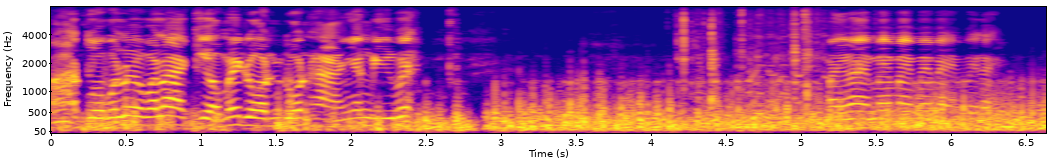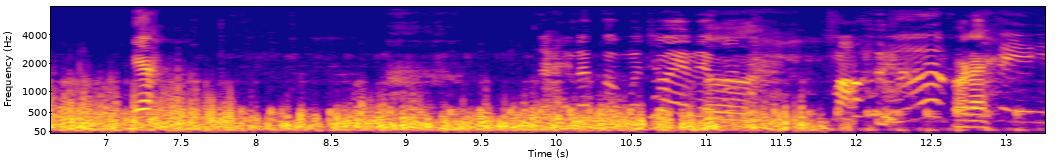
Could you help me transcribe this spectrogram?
ปลาตัวเบลเลอร์เบล่าเกี่ยวไม่โดนโดนหางยังดีเว้ยไม่ไม่ไม่ไม่ไม่ไม่ไม่ไรเนี่ยจะให้นักตกมาช่วยเอเดี๋ยวอเมาเลยไม่เป็นไรเซไง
